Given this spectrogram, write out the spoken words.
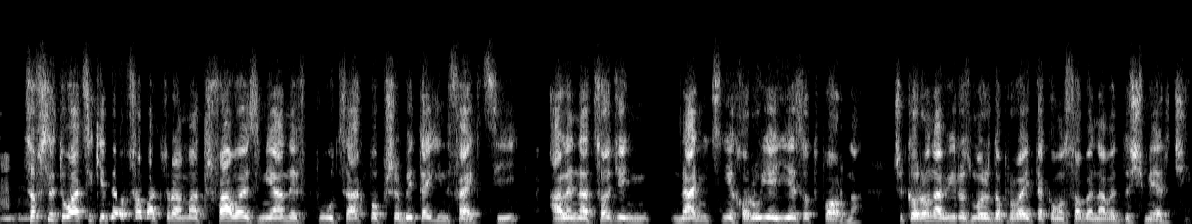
Mhm. Co w sytuacji, kiedy osoba, która ma trwałe zmiany w płucach po przebytej infekcji, ale na co dzień na nic nie choruje i jest odporna? Czy koronawirus może doprowadzić taką osobę nawet do śmierci?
